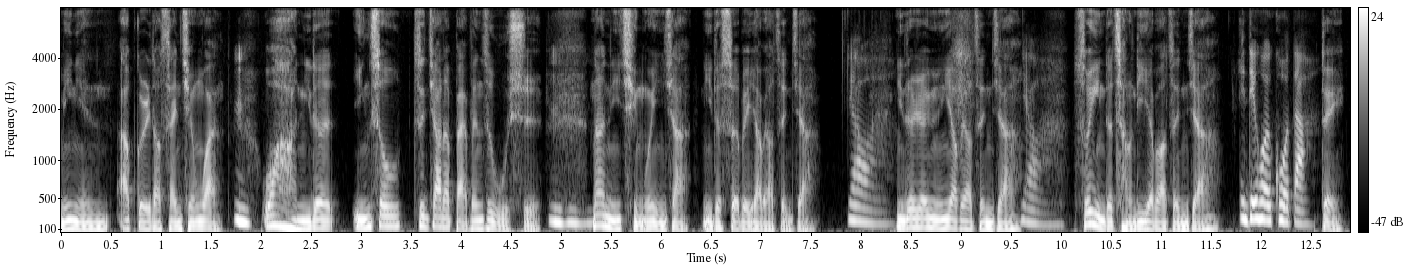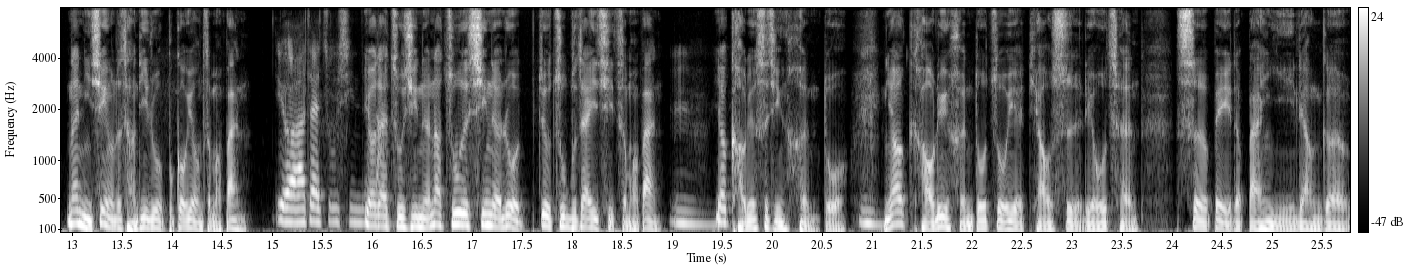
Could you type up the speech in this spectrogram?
明年 upgrade 到三千万，嗯，哇，你的营收增加了百分之五十，嗯，那你请问一下，你的设备要不要增加？要啊。你的人员要不要增加？要啊。所以你的场地要不要增加？一定会扩大。对，那你现有的场地如果不够用怎么办？又要再租新的，又要再租新的，那租的新的如果就租不在一起怎么办？嗯，要考虑的事情很多，嗯，你要考虑很多作业调试流程、设备的搬移、两个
